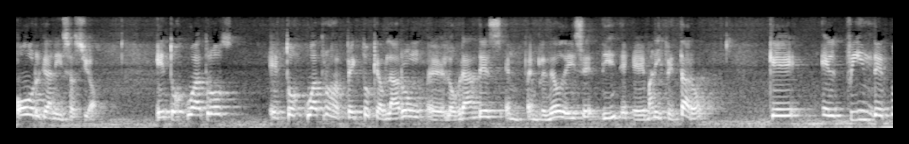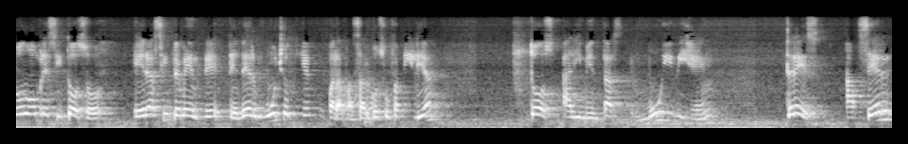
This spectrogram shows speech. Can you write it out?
organización. Estos cuatro, estos cuatro aspectos que hablaron eh, los grandes em, emprendedores dice, eh, manifestaron que el fin de todo hombre exitoso era simplemente tener mucho tiempo para pasar con su familia, dos, alimentarse muy bien, tres, hacer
